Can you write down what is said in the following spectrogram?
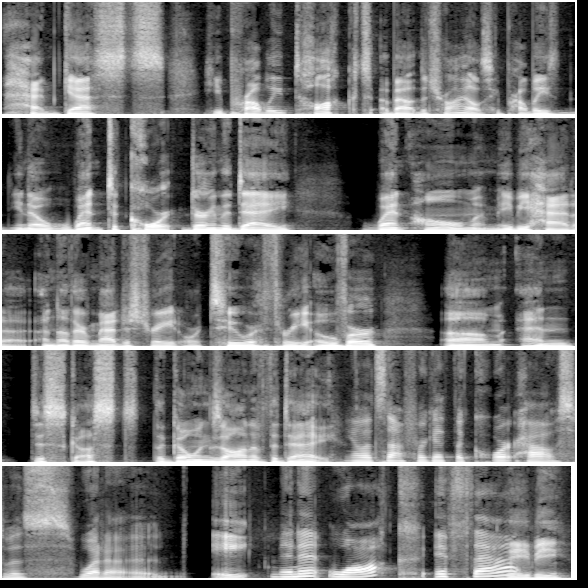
had guests. He probably talked about the trials. He probably, you know, went to court during the day, went home, maybe had a, another magistrate or two or three over, um, and discussed the goings on of the day. Yeah, let's not forget the courthouse was what a eight minute walk, if that, Maybe.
